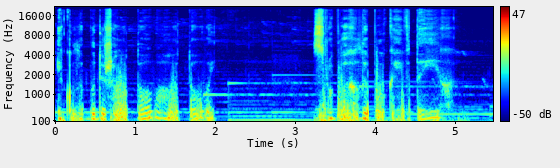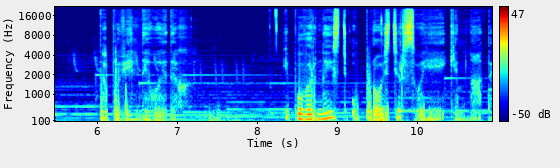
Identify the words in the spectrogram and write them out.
І коли будеш готова, готовий, зроби глибокий вдих та повільний видих. І повернись у простір своєї кімнати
